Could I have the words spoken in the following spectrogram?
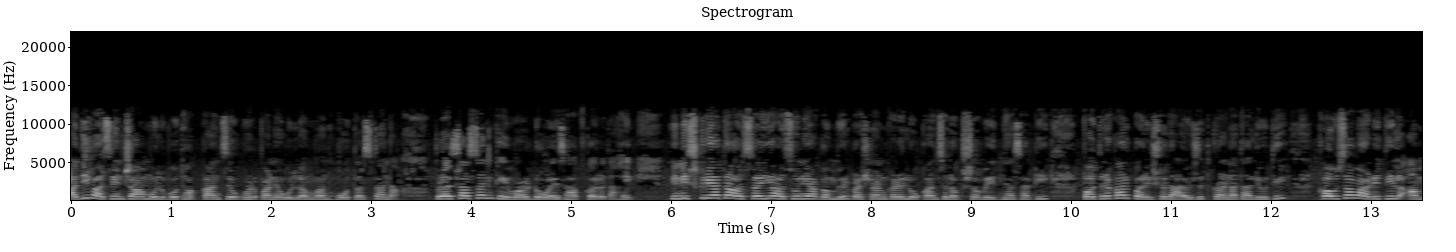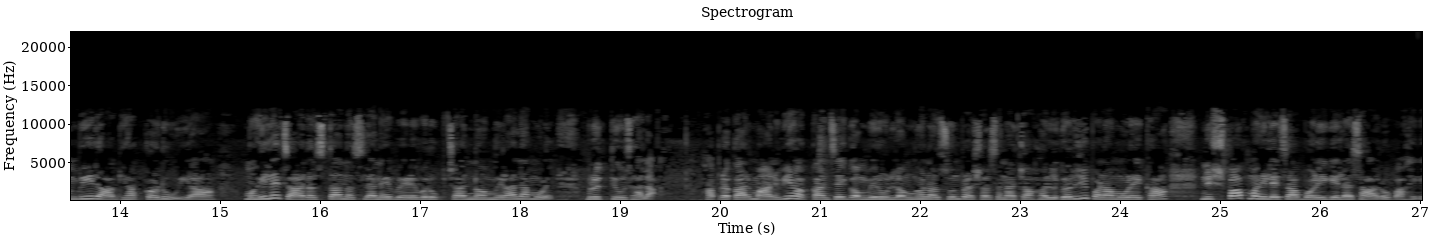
आदिवासींच्या मूलभूत हक्कांचे उघडपणे उल्लंघन होत असताना प्रशासन केवळ डोळेझाक करत आहे. ही निष्क्रियता असह्य असून या गंभीर प्रश्नांकडे लोकांचं लक्ष वेधण्यासाठी पत्रकार परिषद आयोजित करण्यात आली होती. खवसावाडीतील आंबी राघ्या कडू या महिलेचा रस्ता नसल्याने वेळेवर उपचार न मिळाल्यामुळे मृत्यू झाला. हा प्रकार मानवी हक्कांचे गंभीर उल्लंघन असून प्रशासनाच्या हलगर्जीपणामुळे एका निष्पाप महिलेचा बळी गेल्याचा आरोप आहे.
